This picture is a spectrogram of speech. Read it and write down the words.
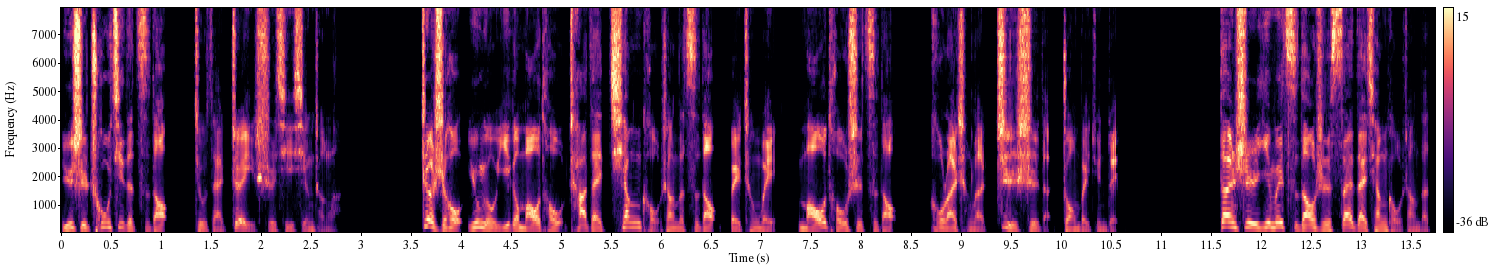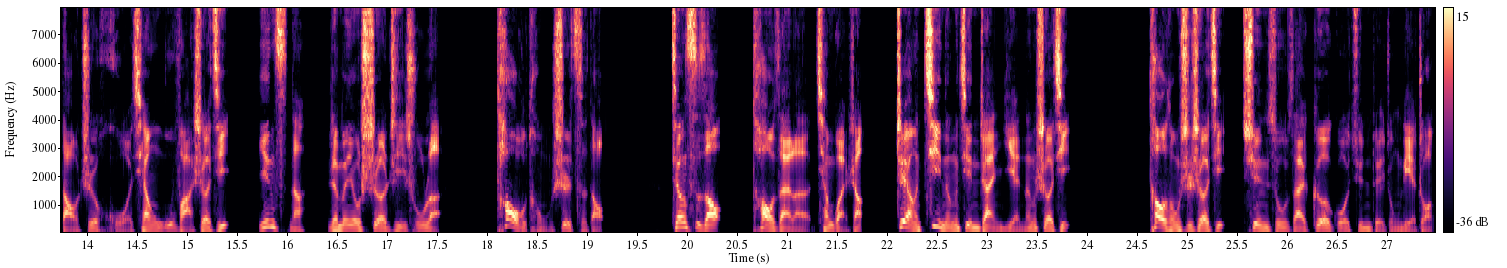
于是初期的刺刀就在这一时期形成了。这时候，拥有一个矛头插在枪口上的刺刀被称为矛头式刺刀，后来成了制式的装备军队。但是，因为刺刀是塞在枪口上的，导致火枪无法射击，因此呢，人们又设计出了套筒式刺刀，将刺刀套在了枪管上，这样既能近战也能射击。套筒式设计迅速在各国军队中列装。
